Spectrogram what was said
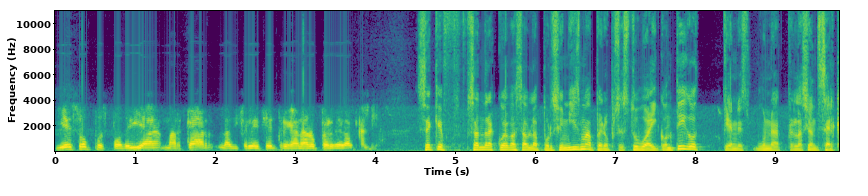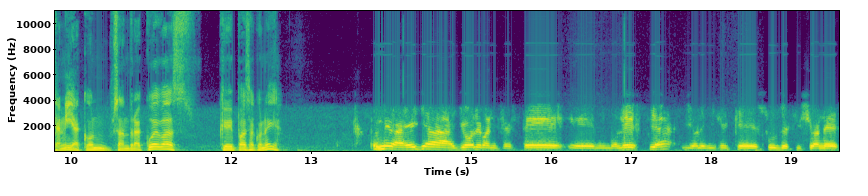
Y eso pues podría marcar la diferencia entre ganar o perder alcaldía. Sé que Sandra Cuevas habla por sí misma, pero pues estuvo ahí contigo. Tienes una relación de cercanía con Sandra Cuevas. ¿Qué pasa con ella? Pues mira, ella, yo le manifesté eh, mi molestia, yo le dije que sus decisiones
